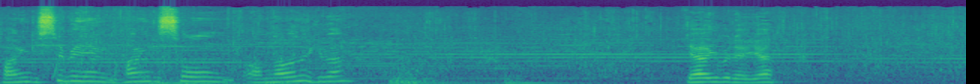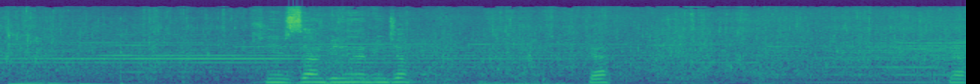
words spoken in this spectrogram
hangisi benim hangisi onun anlamadım ki ben. Gel buraya gel. İkinizden birine bineceğim. Gel. Gel.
